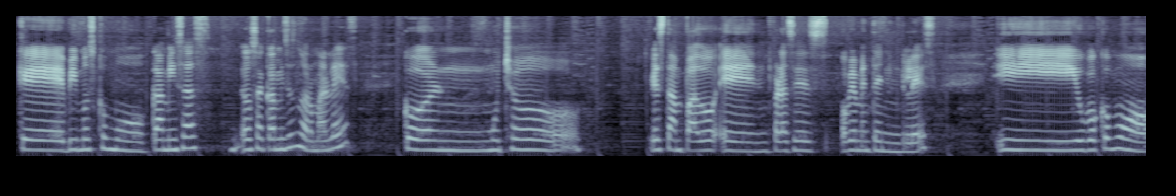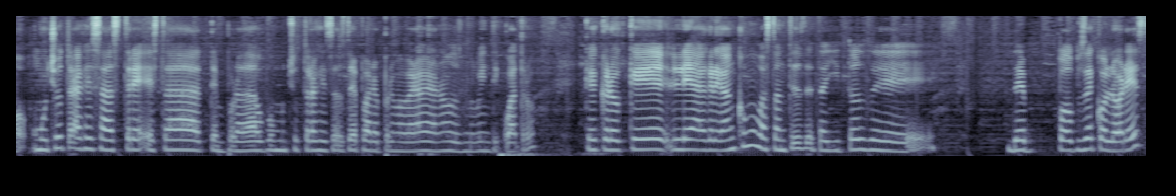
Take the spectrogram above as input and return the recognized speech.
que vimos como camisas, o sea, camisas normales con mucho estampado en frases, obviamente en inglés. Y hubo como mucho traje sastre, esta temporada hubo mucho traje sastre para primavera-verano 2024, que creo que le agregan como bastantes detallitos de, de pops de colores.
